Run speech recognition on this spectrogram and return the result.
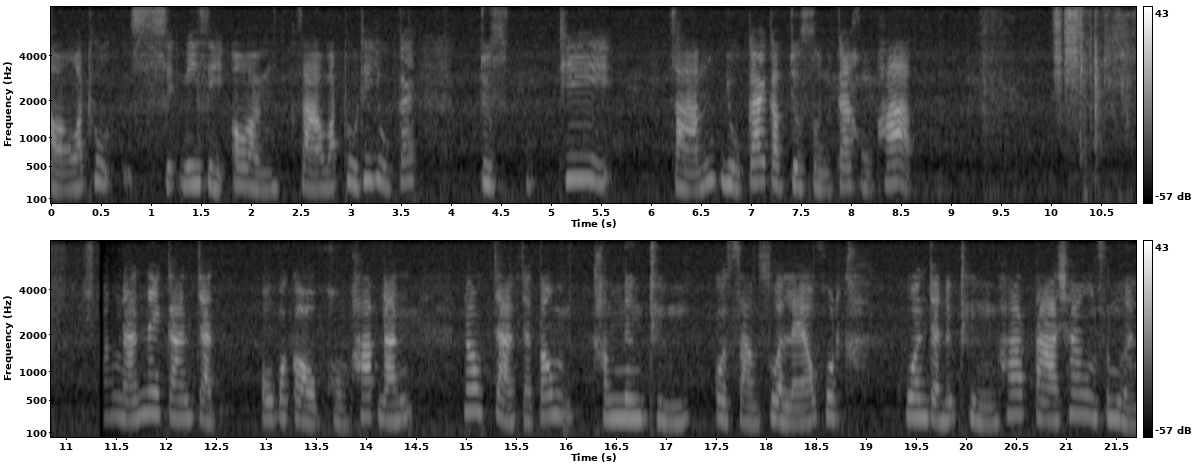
2. วัตถุมีสีอ่อน 3. วัตถุที่อยู่ใกล้จุดที่ 3. อยู่ใกล้กับจุดศูนย์กลางของภาพ ดังนั้นในการจัดองค์ประกอบของภาพนั้น นอกจากจะต้องคำนึงถึง กฎสามส่วนแล้วควรควรจะนึกถึงภาพตาช่างเสมือน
